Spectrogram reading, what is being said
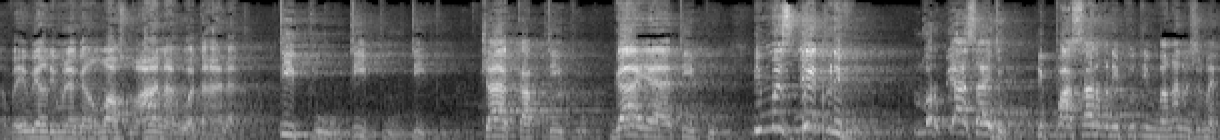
Apa yang dimuliakan Allah Subhanahu wa taala? Tipu, tipu, tipu. Cakap tipu, gaya tipu. Di masjid menipu. Luar biasa itu. Di pasar menipu timbangan muslimin.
